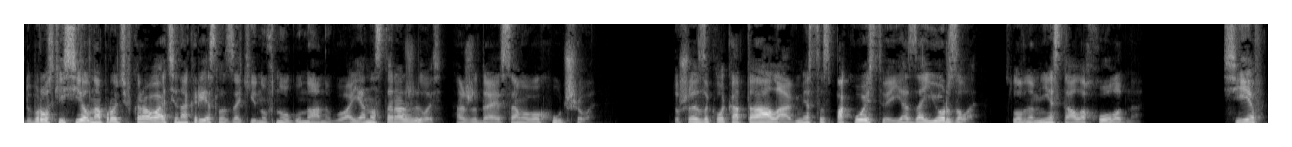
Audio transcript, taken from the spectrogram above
Дубровский сел напротив кровати на кресло, закинув ногу на ногу, а я насторожилась, ожидая самого худшего душе заклокотало, а вместо спокойствия я заерзала, словно мне стало холодно. Сев,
